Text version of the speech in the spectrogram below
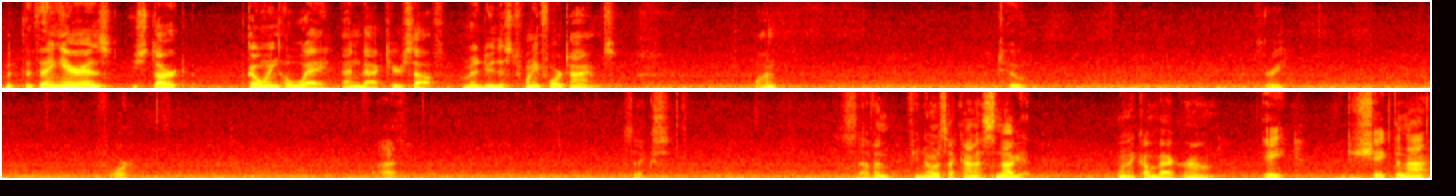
But the thing here is, you start going away, then back to yourself. I'm going to do this 24 times. One, two, three, four, five, six, seven. If you notice, I kind of snug it when I come back around. Eight. I just shake the knot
